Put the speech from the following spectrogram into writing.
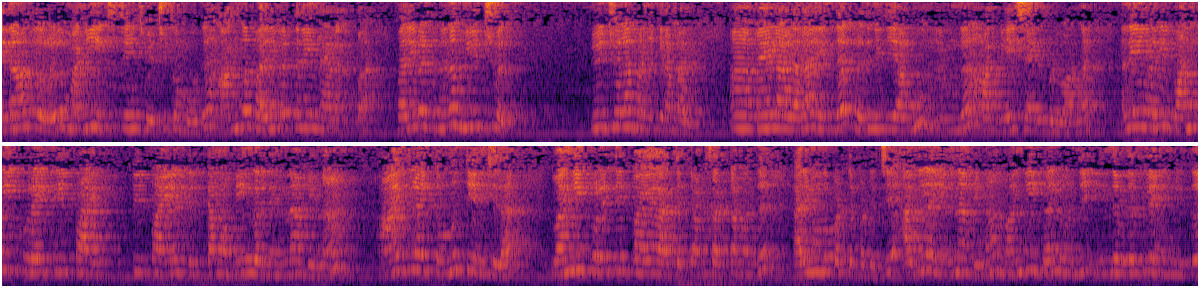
ஏதாவது ஒரு மணி எக்ஸ்சேஞ்ச் வச்சுக்கும் போது அங்க பரிவர்த்தனை மேல பரிவர்த்தனை பரிவர்த்தனைனா மியூச்சுவல் மியூச்சுவலா பண்ணிக்கிற மாதிரி. மேலாளரா இந்த பிரதிநிதியாகவும் இவங்க ஆர்பிஐ செயல்படுவாங்க. அதே மாதிரி வங்கி குறை தீர்ப்பாய தீர்ப்பாய திட்டம் அப்படிங்கறது என்ன அப்படின்னா ஆயிரத்தி தொள்ளாயிரத்தி தொண்ணூத்தி அஞ்சுல வங்கி குறை தீர்ப்பாய திட்டம் சட்டம் வந்து அறிமுகப்படுத்தப்பட்டுச்சு. அதுல என்ன அப்படின்னா வங்கிகள் வந்து இந்த விதத்துல எங்களுக்கு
